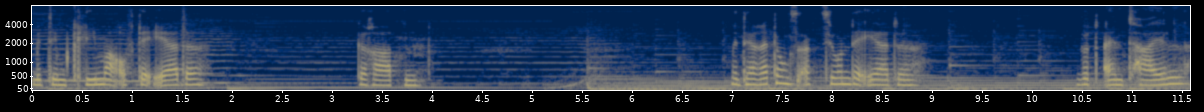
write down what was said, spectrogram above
mit dem Klima auf der Erde geraten. Mit der Rettungsaktion der Erde wird ein Teil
